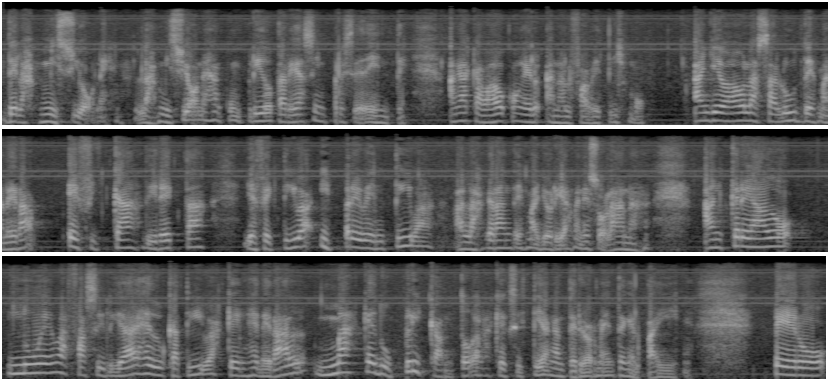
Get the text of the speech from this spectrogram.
de las misiones. Las misiones han cumplido tareas sin precedentes, han acabado con el analfabetismo, han llevado la salud de manera eficaz, directa y efectiva y preventiva a las grandes mayorías venezolanas. Han creado nuevas facilidades educativas que en general más que duplican todas las que existían anteriormente en el país. Pero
